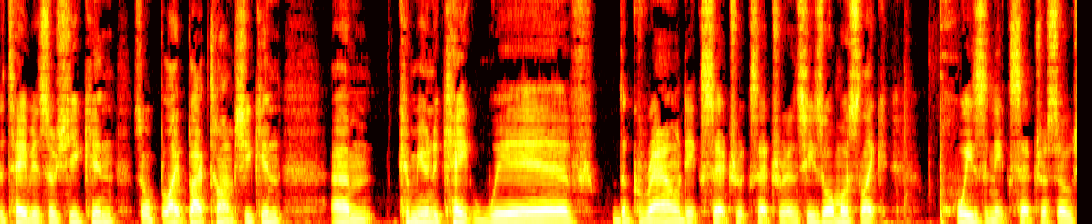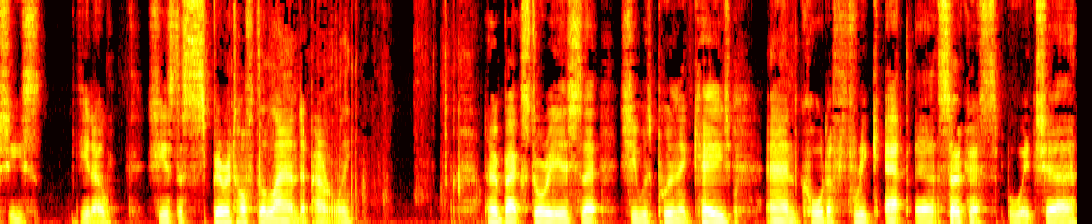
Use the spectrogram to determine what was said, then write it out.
Latverian, so she can, sort of like Black Tom, she can um, communicate with the ground, etc., etc. And she's almost like poison, etc. So she's, you know, she is the spirit of the land, apparently. Her backstory is that she was put in a cage and called a freak at a circus, which uh,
